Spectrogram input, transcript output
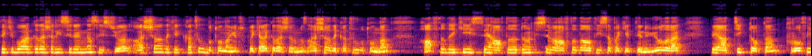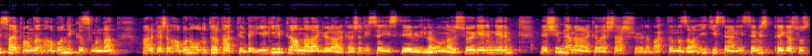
Peki bu arkadaşlar hisselerini nasıl istiyorlar? Aşağıdaki katıl butonundan YouTube'daki arkadaşlarımız aşağıdaki katıl butonundan haftada 2 hisse, haftada 4 hisse ve haftada 6 hisse paketlerini üye olarak veya TikTok'tan profil sayfamdan abone kısmından Arkadaşlar abone oldukları takdirde ilgili planlara göre arkadaşlar hisse isteyebilirler. Onları söyleyelim diyelim. Ve şimdi hemen arkadaşlar şöyle baktığımız zaman ilk istenen hissemiz Pegasus.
